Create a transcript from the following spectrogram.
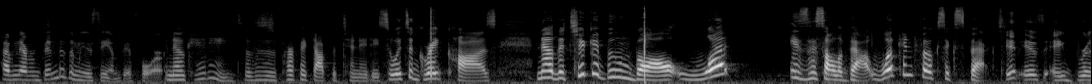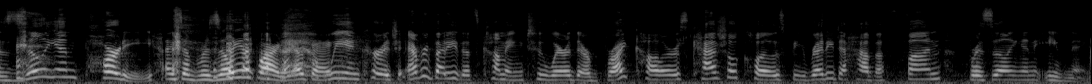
have never been to the museum before. No kidding. So this is a perfect opportunity. So it's a great cause. Now the Chic-I-Boom Ball, what is this all about? What can folks expect? It is a Brazilian party. It's a Brazilian party, okay. we encourage everybody that's coming to wear their bright colors, casual clothes, be ready to have a fun, Brazilian evening.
